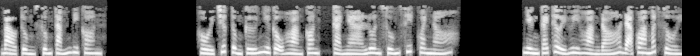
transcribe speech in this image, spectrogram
bảo Tùng xuống tắm đi con. Hồi trước Tùng cứ như cậu hoàng con, cả nhà luôn xuống xít quanh nó. Nhưng cái thời huy hoàng đó đã qua mất rồi.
